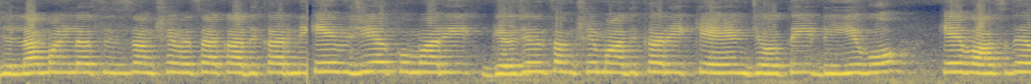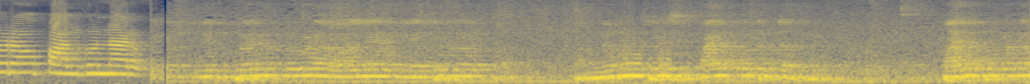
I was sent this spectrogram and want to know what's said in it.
జిల్లా మహిళా శిశు సంక్షేమ శాఖ అధికారిని కె విజయకుమారి గిరిజన సంక్షేమాధికారి KN Jyothi DEO K Vasudevarao పాల్గొన్నారు. పారిపోకుండా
